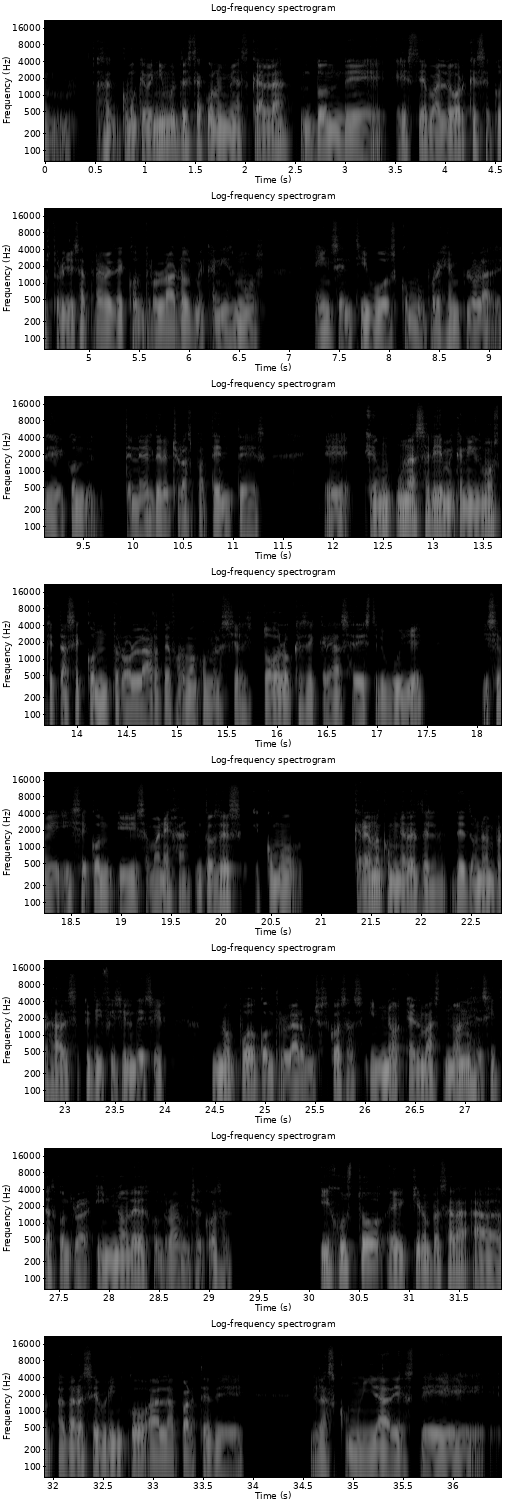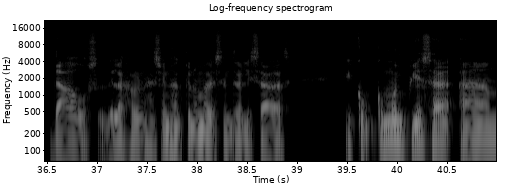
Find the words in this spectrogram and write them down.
o sea, como que venimos de esta economía a escala donde ese valor que se construye es a través de controlar los mecanismos e incentivos, como por ejemplo la, eh, con, tener el derecho a las patentes, eh, una serie de mecanismos que te hace controlar de forma comercial todo lo que se crea, se distribuye y se, y se, y se maneja. Entonces, eh, como crear una comunidad desde, desde una empresa es, es, difícil decir, no puedo controlar muchas cosas. Y no, es más, no necesitas controlar y no debes controlar muchas cosas. Y justo eh, quiero empezar a, a, dar ese brinco a la parte de, de, las comunidades, de DAOs, de las organizaciones autónomas descentralizadas. Y cómo, cómo empieza a,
